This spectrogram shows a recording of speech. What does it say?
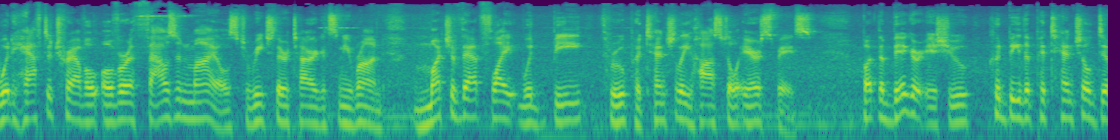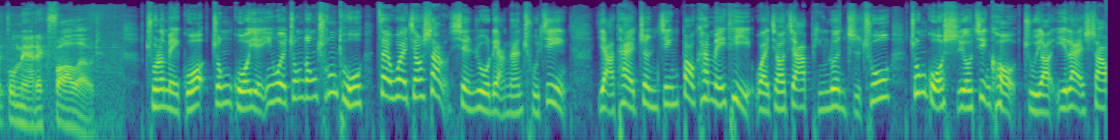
would have to travel over a thousand miles to reach their targets in Iran. Much of that flight would be through potentially hostile airspace. But the bigger issue could be the potential diplomatic fallout. 除了美国，中国也因为中东冲突，在外交上陷入两难处境。亚太震惊报刊媒体外交家评论指出，中国石油进口主要依赖沙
